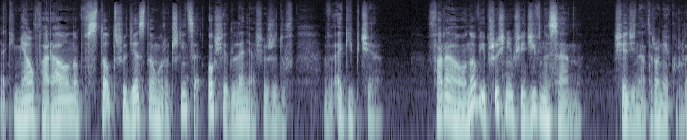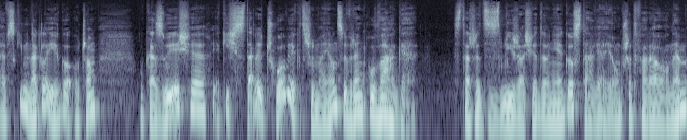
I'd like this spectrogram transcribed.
jaki miał faraon w 130. rocznicę osiedlenia się Żydów w Egipcie. Faraonowi przyśnił się dziwny sen. Siedzi na tronie królewskim, nagle jego oczom ukazuje się jakiś stary człowiek trzymający w ręku wagę. Starzec zbliża się do niego, stawia ją przed faraonem,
